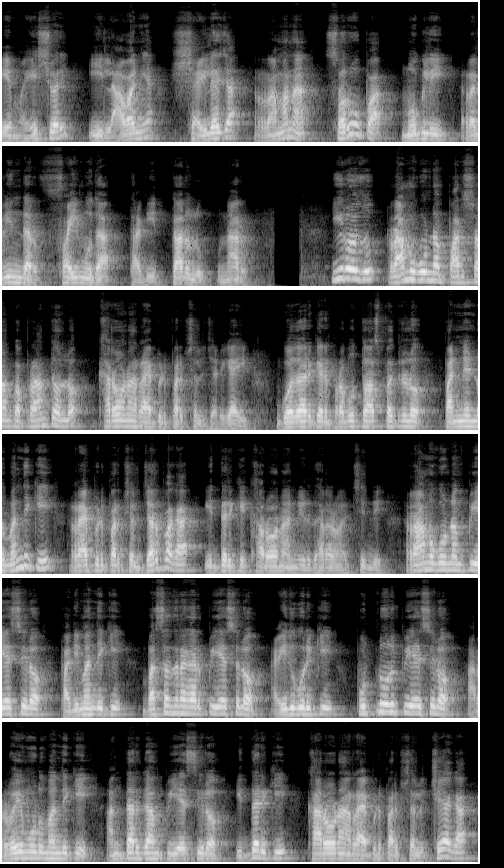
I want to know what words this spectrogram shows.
ఏ మహేశ్వరి ఈ లావణ్య శైలజ రమణ స్వరూప మొగిలి రవీందర్ ఫైముద తదితరులు ఉన్నారు. ఈరోజు రామగుండం పారిశ్రామిక ప్రాంతంలో కరోనా ర్యాపిడ్ పరీక్షలు జరిగాయి. గోదావరికని ప్రభుత్వ ఆసుపత్రిలో పన్నెండు మందికి ర్యాపిడ్ పరీక్షలు జరపగా ఇద్దరికి కరోనా నిర్ధారణ వచ్చింది. రామగుండం పిఎస్సిలో పది మందికి బసంతనగర్ పిఎస్సిలో ఐదుగురికి పుట్నూరు పిఎస్సిలో అరవై మూడు మందికి అంతర్గాం పిఎస్సిలో ఇద్దరికి కరోనా ర్యాపిడ్ పరీక్షలు చేయగా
